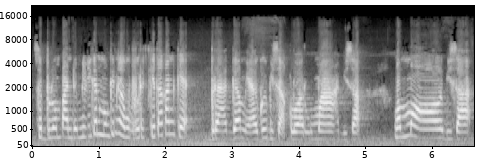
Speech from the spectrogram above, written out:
sebelum pandemi kan mungkin ngabuburit kita kan kayak beragam ya gue bisa keluar rumah bisa nge-mall bisa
